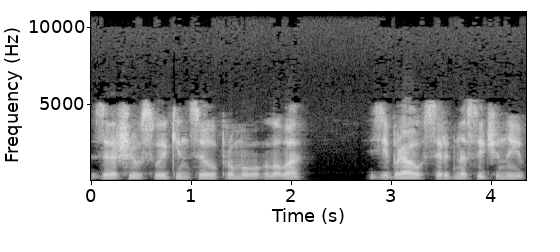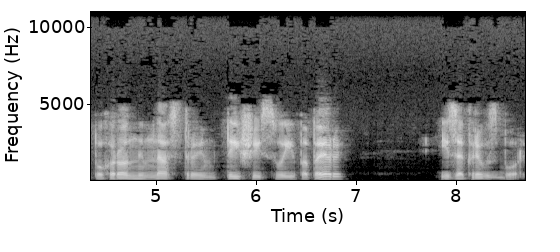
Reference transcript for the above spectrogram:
завершив свою кінцеву промову голова, зібрав серед насиченої похоронним настроєм тиші свої папери і закрив збори.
